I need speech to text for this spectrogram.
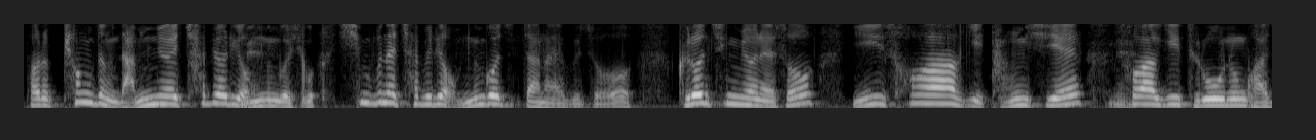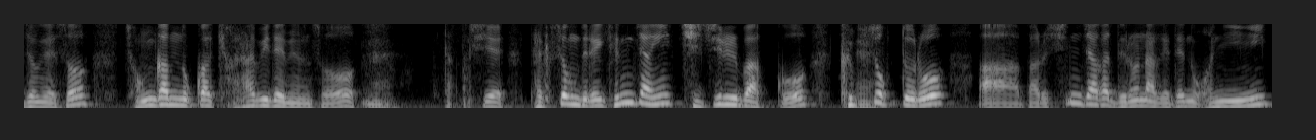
바로 평등, 남녀의 차별이 음. 네. 없는 것이고 신분의 차별이 없는 거잖아요. 그죠? 그런 측면에서 이 서학이 당시에 네. 서학이 들어오는 과정에서 정감록과 결합이 되면서 네. 당시에 백성들에게 굉장히 지지를 받고 급속도로 아 바로 신자가 늘어나게 된 원인이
